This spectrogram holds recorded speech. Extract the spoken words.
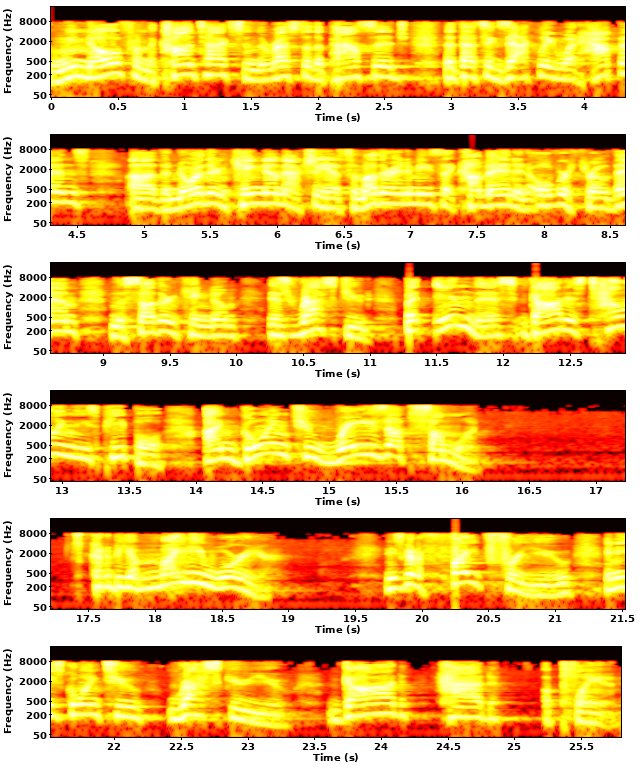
And we know from the context and the rest of the passage that that's exactly what happens. Uh, the northern kingdom actually has some other enemies that come in and overthrow them, and the southern kingdom is rescued. But in this, God is telling these people, I'm going to raise up someone. It's going to be a mighty warrior. He's going to fight for you and he's going to rescue you. God had a plan.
